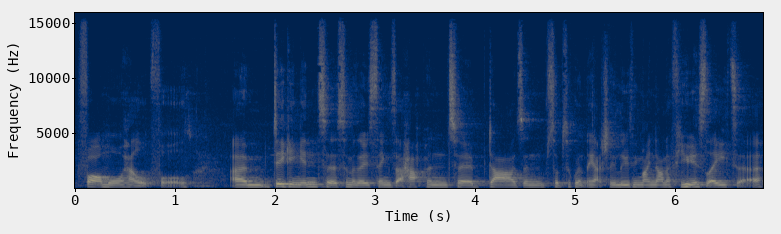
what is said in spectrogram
far more helpful. Um, digging into some of those things that happened to dad and subsequently actually losing my nan a few years later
